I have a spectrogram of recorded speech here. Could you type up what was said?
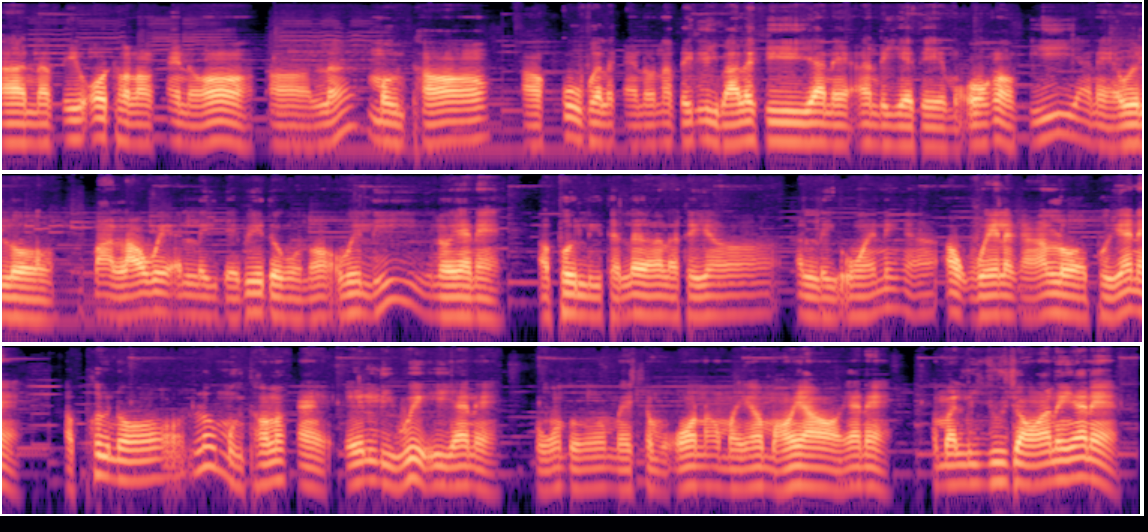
này à là cái ma nó ai dùng biết chỉ dùng được ya này thì nó lấy ở quê là cả ya này အဝဲလကလီဖုံးကြောင်အထိတ်ကမလေးကြည်ယုံလယုံရနဲ့အဝဲထူအောင်ကြောင်လေအကျူတာအကျူကဲဝိုင်းကြည်ယုံလောက်ချက်ရနဲ့အသေးရောဝါလေးအပူလကအဝဲလီထူကြောင်အာထိတ်ကမလေးထုံယုံလယုံ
